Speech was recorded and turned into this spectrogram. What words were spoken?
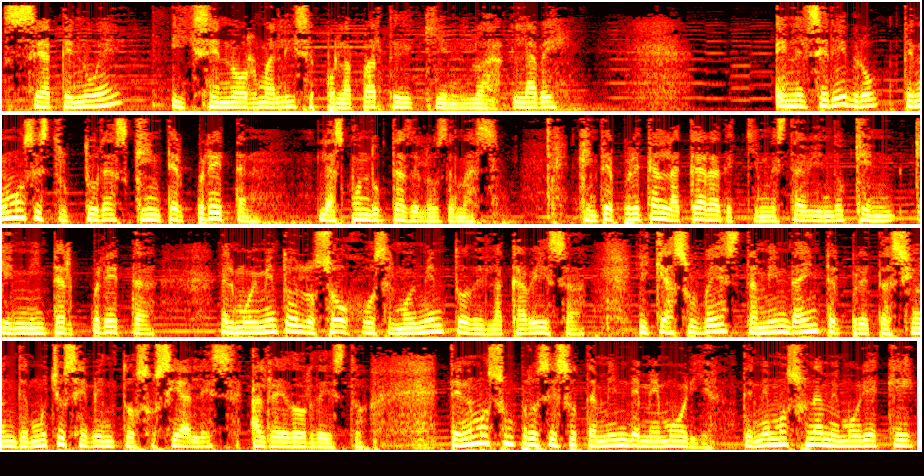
se atenúe y se normalice por la parte de quien la, la ve. En el cerebro tenemos estructuras que interpretan las conductas de los demás, que interpretan la cara de quien me está viendo, quien, quien interpreta el movimiento de los ojos, el movimiento de la cabeza y que a su vez también da interpretación de muchos eventos sociales alrededor de esto. Tenemos un proceso también de memoria, tenemos una memoria que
